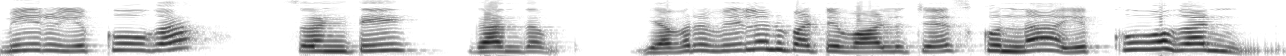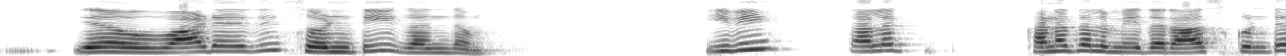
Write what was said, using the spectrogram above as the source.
మీరు ఎక్కువగా సొంటి గంధం ఎవరి వీళ్ళని బట్టి వాళ్ళు చేసుకున్న ఎక్కువగా వాడేది సొంటి గంధం. ఇవి తల కణతల మీద రాసుకుంటే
